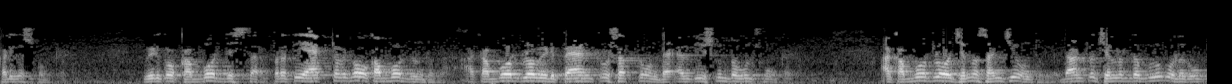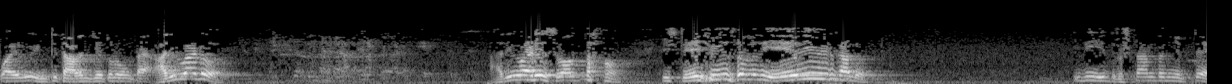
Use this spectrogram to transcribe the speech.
కడిగేసుకుంటాడు. వీడికి ఒక కబ్బోర్డ్ ఇస్తారు. ప్రతి యాక్టర్కి ఒక కబ్బోర్డ్ ఉంటుంది. ఆ కబ్బోర్డ్లో వీడి ప్యాంటు షర్టు ఉంటాయి. అవి తీసుకుని తగులుచుకుంటాడు. ఆ కబ్బోర్డ్లో చిన్న సంచి ఉంటుంది. దాంట్లో చిల్లర డబ్బులు కొన్ని రూపాయలు ఇంటి తాళం చేతులు ఉంటాయి. అది వాడు. అది వాడి స్వార్థం. ఈ స్టేజ్ మీద ఉన్నది ఏది వీడు కాదు. ఇది దృష్టాంతం చెప్తే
